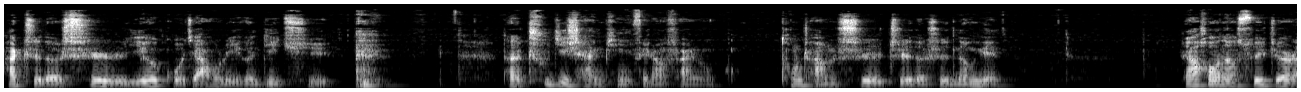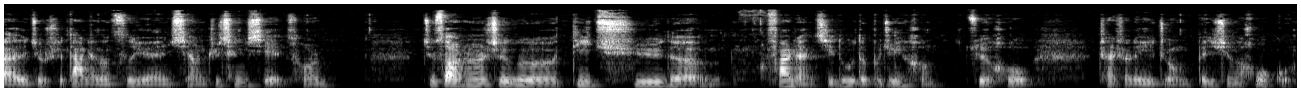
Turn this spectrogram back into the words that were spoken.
它指的是一个国家或者一个地区，它的初级产品非常繁荣，通常是指的是能源。然后呢，随之而来的就是大量的资源向之倾斜，从而就造成了这个地区的发展极度的不均衡，最后产生了一种悲剧性的后果。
